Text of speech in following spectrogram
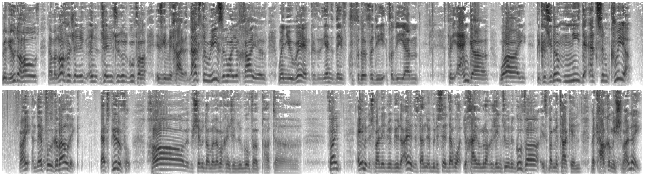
Reb Yehuda holds that malach shein tzvika gufa is going to be chayev. That's the reason why you're when you rip, because at the end of the day, for the, for the, for the, um, for the anger, why? Because you don't need the etzim kriya, right? And therefore, gavaldik. That's beautiful. Ha, Reb Shimon, ma malach shein tzvika gufa pata. Fine. I understand that Rebbe said that what? Yochai zu in the gufa is by metakin mekalko mishmalei.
